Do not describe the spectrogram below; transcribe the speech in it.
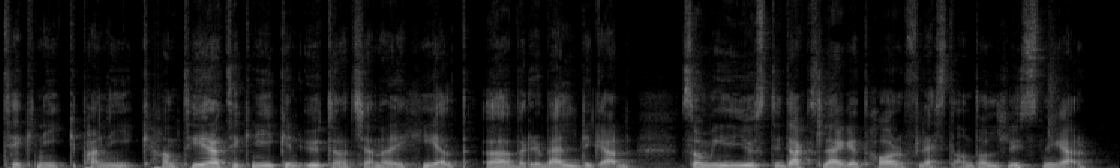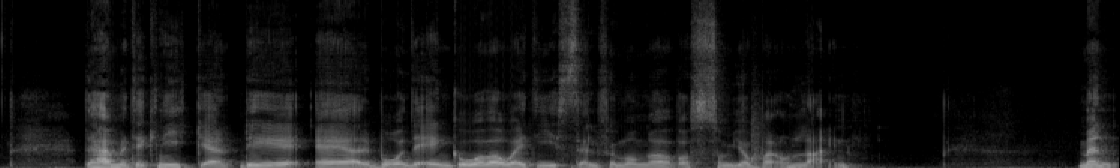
Teknikpanik. Hantera tekniken utan att känna dig helt överväldigad, som just i dagsläget har flest antal lyssningar. Det här med tekniken, det är både en gåva och ett gissel för många av oss som jobbar online. Men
